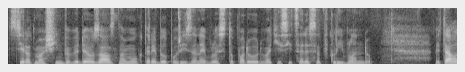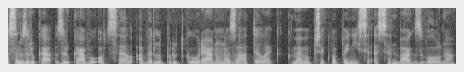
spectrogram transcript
Ctírat Mašín ve videozáznamu, který byl pořízený v listopadu 2010 v Clevelandu. Vytáhl jsem z, ruka, z rukávu ocel a vedl prudkou ránu na zátylek. K mému překvapení se Esenbák zvolna,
